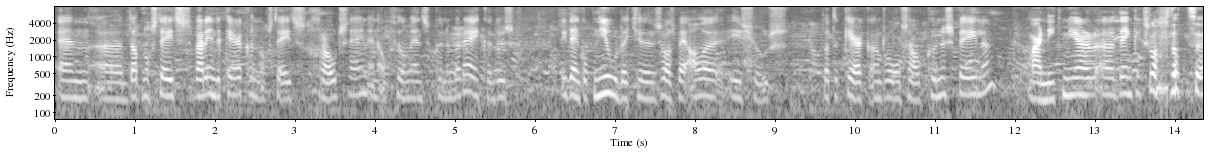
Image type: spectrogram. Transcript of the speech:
En uh, dat nog steeds, waarin de kerken nog steeds groot zijn en ook veel mensen kunnen bereiken. Dus ik denk opnieuw dat je, zoals bij alle issues, dat de kerk een rol zou kunnen spelen. Maar niet meer, uh, denk ik, zoals dat uh,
